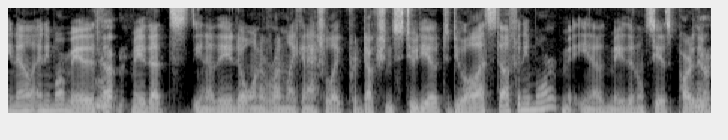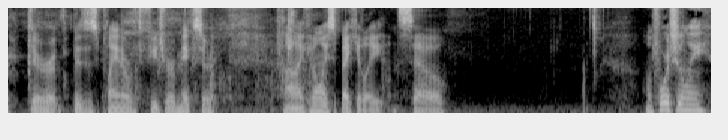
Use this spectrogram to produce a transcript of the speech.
you know anymore maybe Yep. maybe that's you know they don't want to run like an actual like production studio to do all that stuff anymore you know maybe they don't see it as part of their, their business plan or the future of mixer uh, i can only speculate so unfortunately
